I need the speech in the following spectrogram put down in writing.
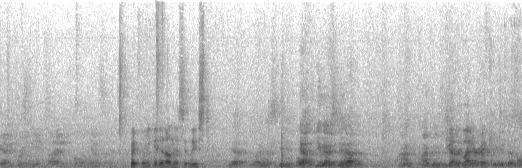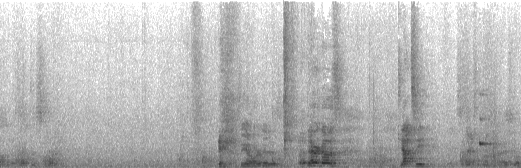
You have to push on the inside and pull on the outside. Wait, let me get in on this at least. Yeah, Ryan has to get involved. Yeah, you guys do that. to- I'm- I've no You got the desire glider, to right? quickly get The down. mountain without this sport. See how hard that is? There it goes. Yahtzee. So there's the broken All right, edge. Let's go.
